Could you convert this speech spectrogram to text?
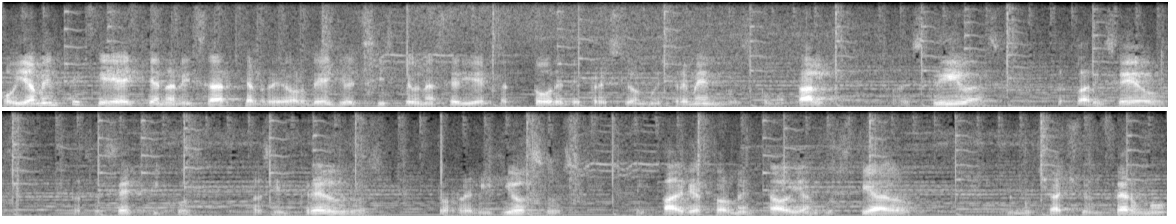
Obviamente que hay que analizar que alrededor de ello existe una serie de factores de presión muy tremendos, como tal, los escribas, los fariseos, los escépticos, los incrédulos, los religiosos, el padre atormentado y angustiado, el muchacho enfermo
